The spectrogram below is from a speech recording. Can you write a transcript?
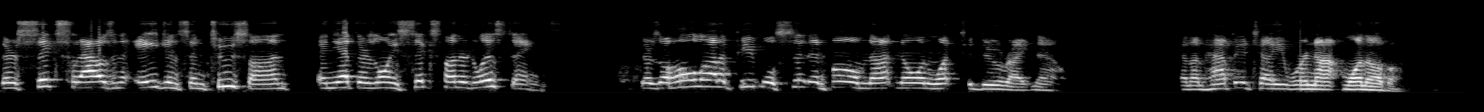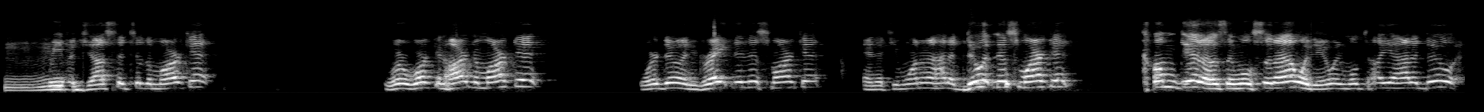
there's 6,000 agents in Tucson, and yet there's only 600 listings. There's a whole lot of people sitting at home not knowing what to do right now. And I'm happy to tell you we're not one of them. Mhm. We've adjusted to the market. We're working hard in the market. We're doing great in this market. And if you want to know how to do it in this market, come get us and we'll sit down with you and we'll tell you how to do it.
